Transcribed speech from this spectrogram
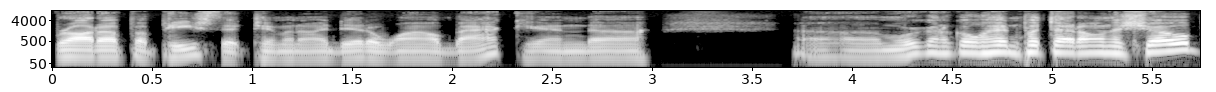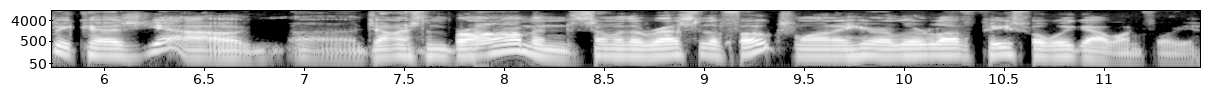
brought up a piece that Tim and I did a while back, and uh, um, we're going to go ahead and put that on the show because, yeah, uh, Jonathan Brom and some of the rest of the folks want to hear a little Love piece. Well, we got one for you.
